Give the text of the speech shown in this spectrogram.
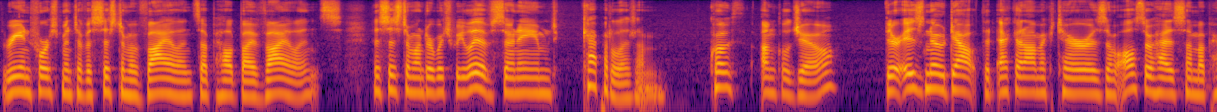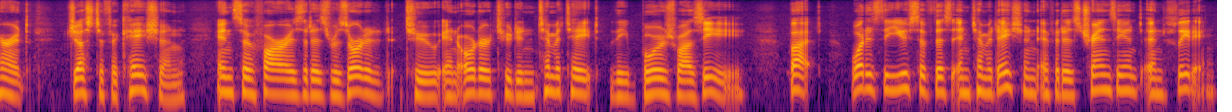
The reinforcement of a system of violence upheld by violence, the system under which we live, so named capitalism. Quoth Uncle Joe, there is no doubt that economic terrorism also has some apparent justification insofar as it is resorted to in order to intimidate the bourgeoisie. But what is the use of this intimidation if it is transient and fleeting?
